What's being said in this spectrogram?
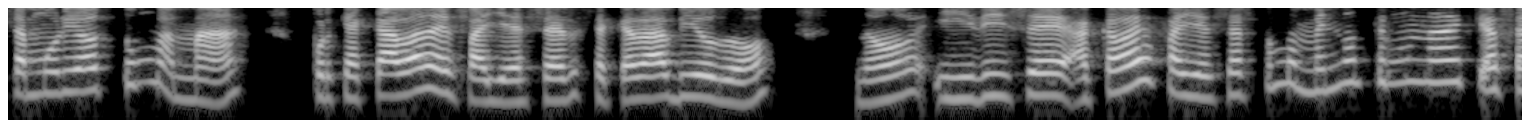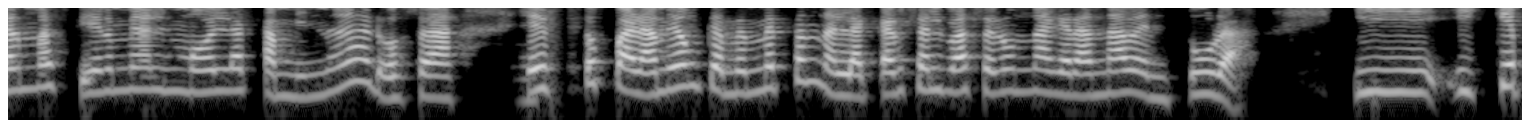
se murió tu mamá, porque acaba de fallecer, se queda viudo, ¿no? Y dice, acaba de fallecer tu mamá y no tengo nada que hacer más que irme al mall a caminar. O sea, esto para mí, aunque me metan a la cárcel, va a ser una gran aventura. Y, y qué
